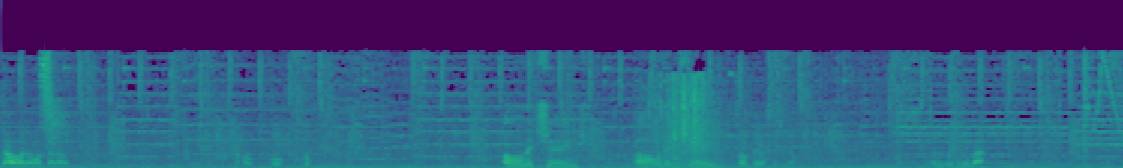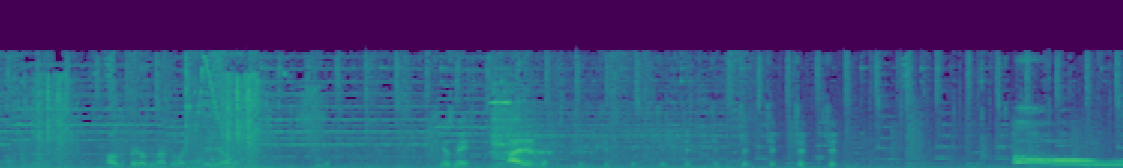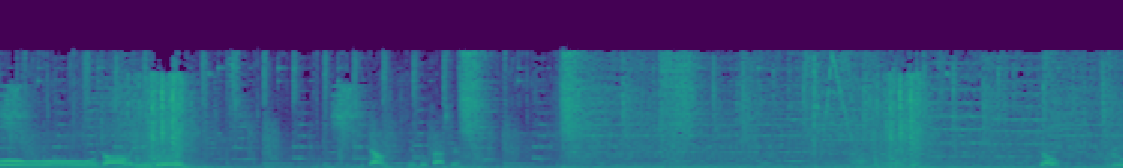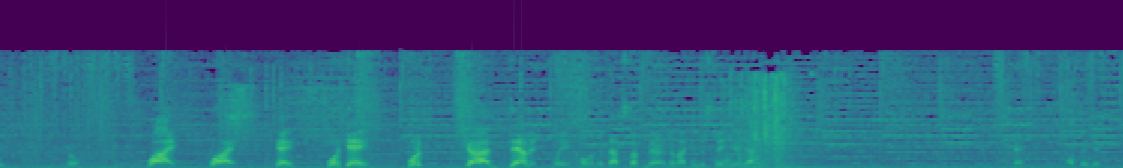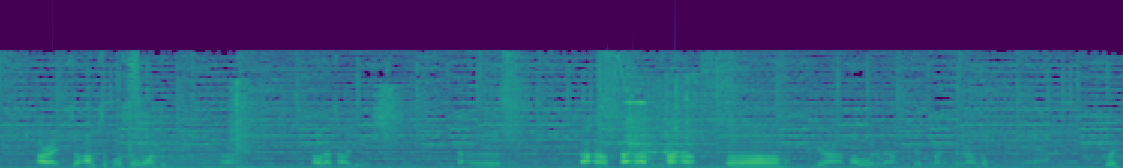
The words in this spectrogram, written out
No, I don't want that out. Oh, oh, nope. Oh, they changed. Oh, they changed. Okay, that's good to know. That means I can go back. I was afraid I was gonna have to like figure out. Excuse me. Excuse me. I didn't want. Shit, shit, shit, shit, shit, shit, shit, shit, shit, shit. Oh, jolly good. Get down. Please move faster. Go through. Go. Why? Why? Okay. Por qué? Por... God damn it. Wait, hold on. If that's stuck there, then I can just stay here, yeah? Okay. I'll take it. Alright, so I'm supposed to want to... Oh. Oh, that's how I do this. Uh-uh. Uh-oh, uh-oh, uh-oh. Oh my god. Follow it around because it's not gonna turn around. Nope. Good.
